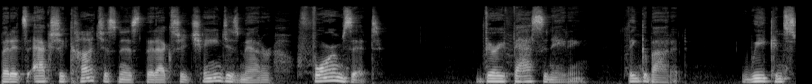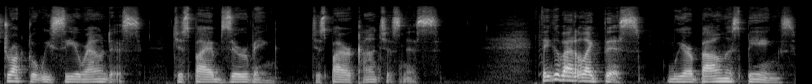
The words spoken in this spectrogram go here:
But it's actually consciousness that actually changes matter, forms it. Very fascinating. Think about it. We construct what we see around us just by observing, just by our consciousness. Think about it like this we are boundless beings.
